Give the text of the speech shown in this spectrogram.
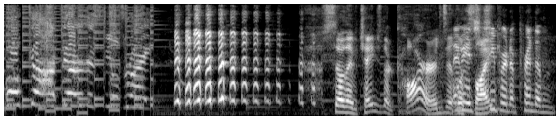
Oh god, none of this feels right! So they've changed their cards, it Maybe looks it's like. cheaper to print them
